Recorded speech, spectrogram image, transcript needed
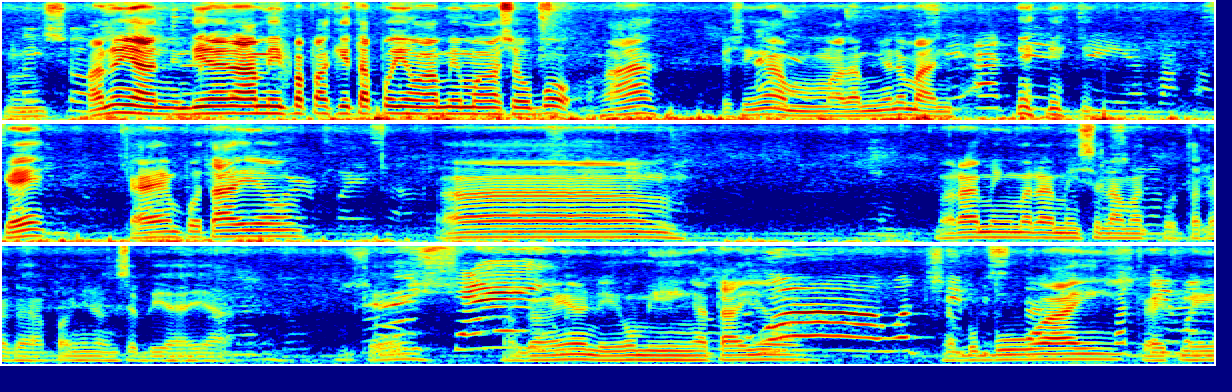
Hmm. May sauce. Ano yan? Hindi na namin papakita po yung aming mga subo. Ha? Kasi nga, alam nyo naman. Si Ate Gia baka. Okay? Kain po tayo. Um, maraming maraming salamat po talaga Panginoon sa biyaya. Okay? Hanggang ngayon eh, humihinga tayo. Nabubuhay kahit may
